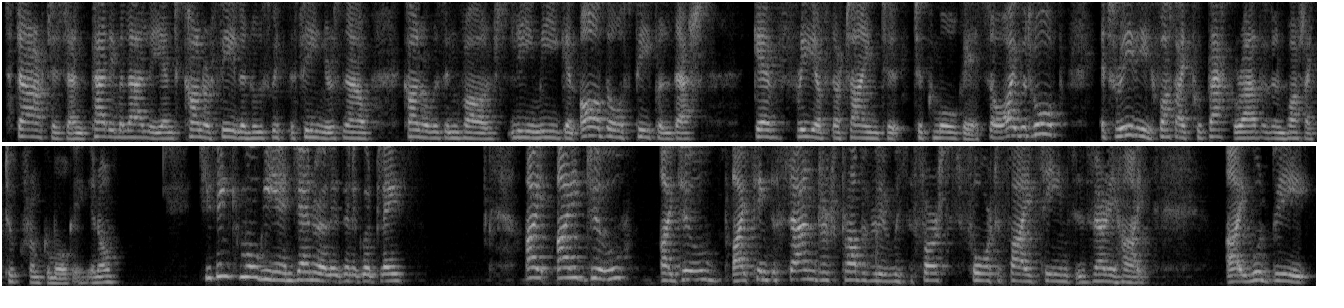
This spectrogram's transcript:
started, and Paddy Mullally and Connor Phelan, who's with the seniors now, Connor was involved, Lee Megan, all those people that gave free of their time to to Camogie. So I would hope it's really what I put back rather than what I took from Camogie. You know. Do you think Camogie in general is in a good place? I I do. I do. I think the standard probably with the first four to five teams is very high. I would be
